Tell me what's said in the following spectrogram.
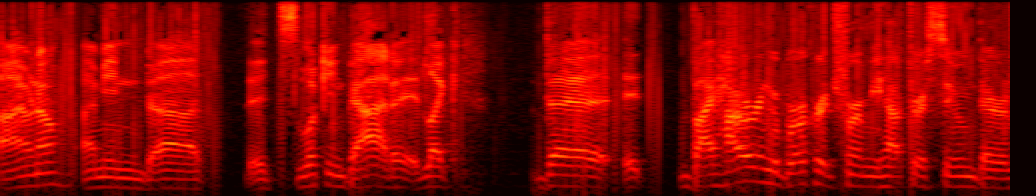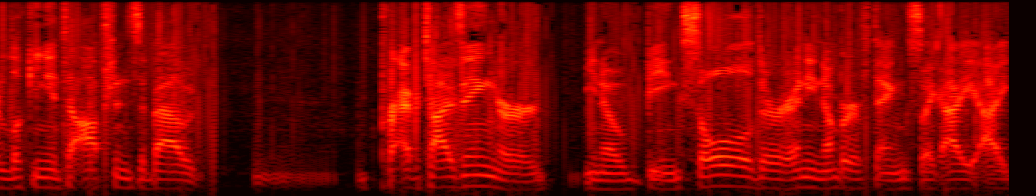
I don't know. I mean, uh, it's looking bad. It, like the it, by hiring a brokerage firm, you have to assume they're looking into options about privatizing or you know being sold or any number of things. Like I, I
